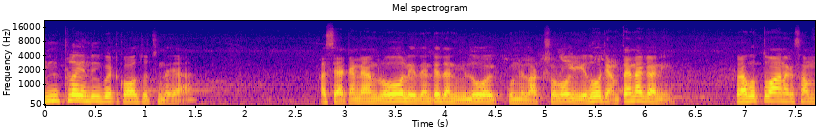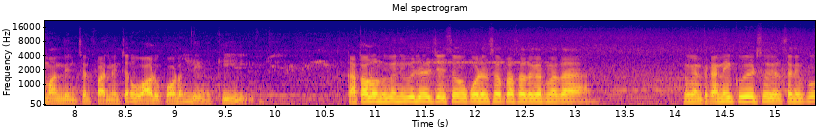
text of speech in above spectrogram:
ఇంట్లో ఎందుకు పెట్టుకోవాల్సి వచ్చిందయ్యా? ఆ సెకండ్ హ్యాండ్లో లేదంటే దాని విలువ కొన్ని లక్షలో ఏదో ఒకటి ఎంతైనా కానీ ప్రభుత్వానికి సంబంధించిన ఫర్నిచర్ వాడుకోవడం దీనికి? గతంలో నువ్వెన్ని వీడియోలు చేసావు కోడేశ్వర ప్రసాద్ గారి మీద? నువ్వు ఎంతకన్నా ఎక్కువ వేసావు తెలుసా నీకు?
